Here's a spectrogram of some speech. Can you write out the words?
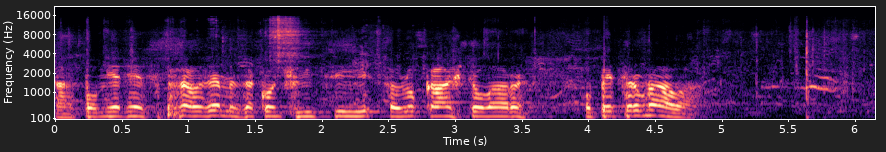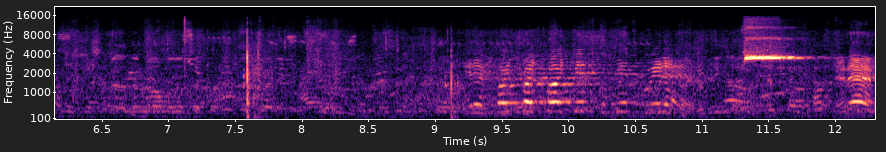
A poměrně s přehledem zakončující Lukáš Tolar opět srovnává. Pojď, pojď, pojď, pětku, pětku, jde. Jedem.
